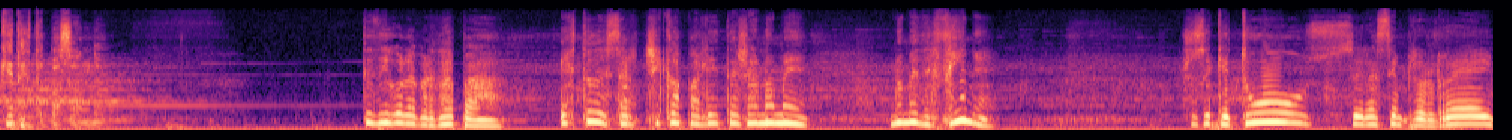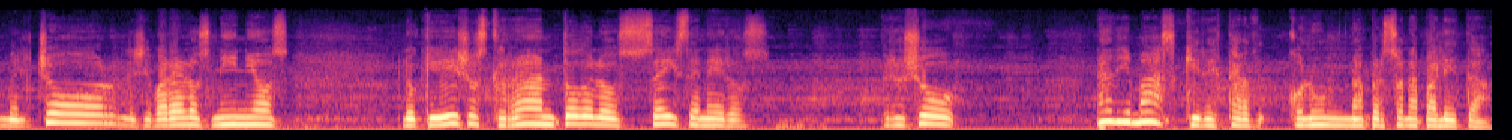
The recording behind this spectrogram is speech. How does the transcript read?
¿Qué te está pasando? Te digo la verdad, pa. Esto de ser chica paleta ya no me. no me define. Yo sé que tú serás siempre el rey, Melchor, le llevará a los niños lo que ellos querrán todos los seis eneros. Pero yo. Nadie más quiere estar con una persona paleta.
